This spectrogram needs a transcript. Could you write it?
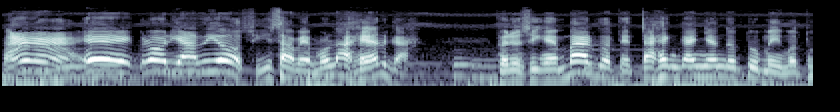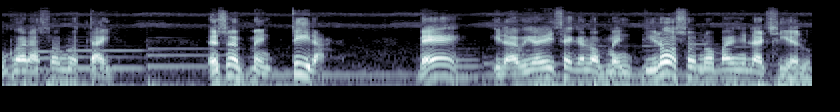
Ah, eh, gloria a Dios. Sí, sabemos la jerga. Pero sin embargo, te estás engañando tú mismo. Tu corazón no está ahí. Eso es mentira. ¿Ves? Y la Biblia dice que los mentirosos no van a ir al cielo.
